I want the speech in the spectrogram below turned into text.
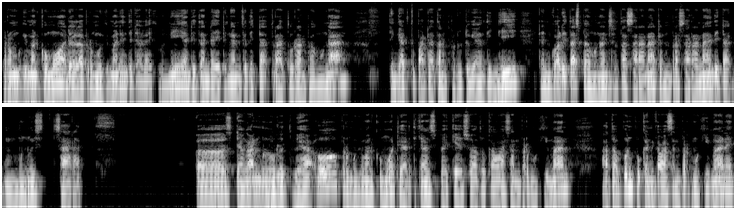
Permukiman kumuh adalah permukiman yang tidak layak huni yang ditandai dengan ketidakteraturan bangunan, tingkat kepadatan penduduk yang tinggi, dan kualitas bangunan serta sarana dan prasarana yang tidak memenuhi syarat. Uh, sedangkan menurut WHO, permukiman kumuh diartikan sebagai suatu kawasan permukiman ataupun bukan kawasan permukiman yang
